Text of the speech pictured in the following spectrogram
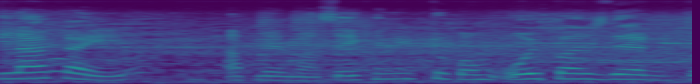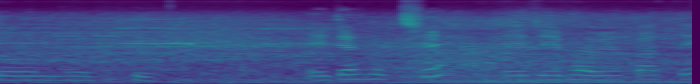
এলাকায় আপনার মাছ। এইখানে একটু কম, ওই পাশ দিয়ে একদম ভর্তি। এটা হচ্ছে এই যেভাবে পাতে।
